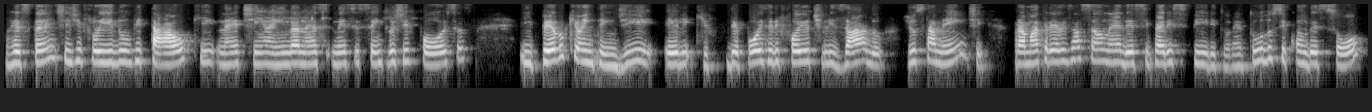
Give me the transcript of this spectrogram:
o restante de fluido vital que né, tinha ainda nesse, nesses centros de forças. E pelo que eu entendi, ele que depois ele foi utilizado justamente para a materialização né, desse perispírito, né? Tudo se condensou,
